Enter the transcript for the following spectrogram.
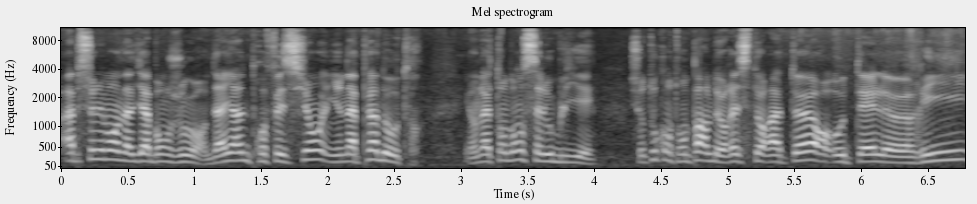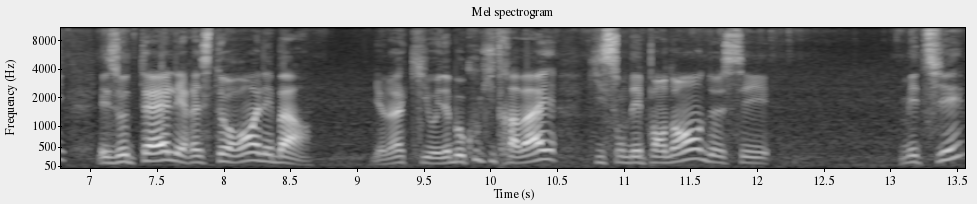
absolument Nadia, bonjour. Derrière une profession, il y en a plein d'autres. Et on a tendance à l'oublier. Surtout quand on parle de restaurateurs, hôtelleries, les hôtels, les restaurants et les bars. Il y en a, il y a beaucoup qui travaillent, qui sont dépendants de ces, métiers,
